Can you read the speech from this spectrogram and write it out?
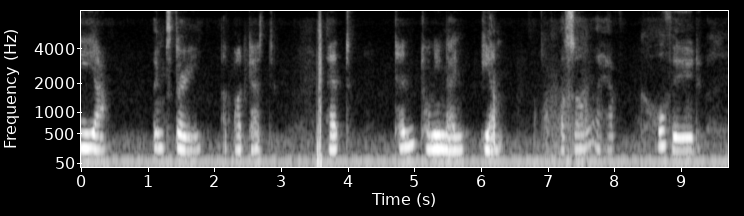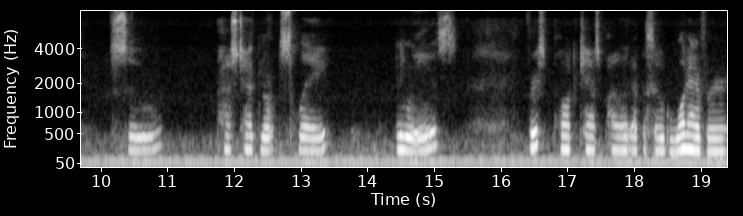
Yeah, I'm starting a podcast at 10:29 p.m. Also, I have COVID, so hashtag not slay. Anyways, first podcast pilot episode, whatever,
